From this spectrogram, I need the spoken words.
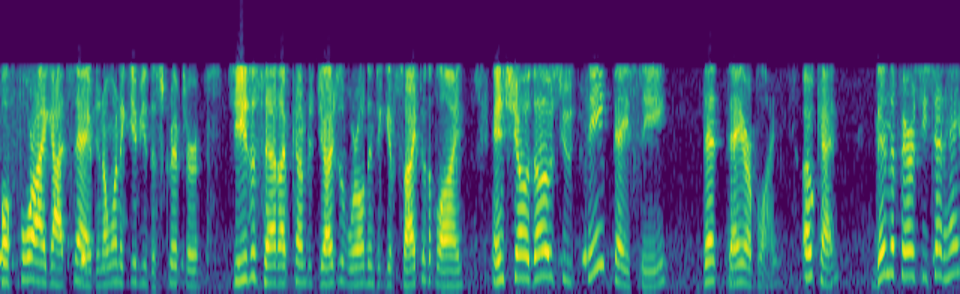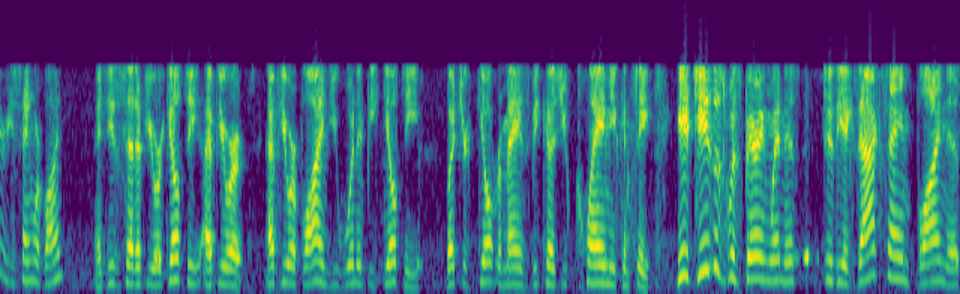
before I got saved. And I want to give you the scripture. Jesus said, I've come to judge the world and to give sight to the blind and show those who think they see that they are blind. Okay. Then the Pharisee said, Hey, are you saying we're blind? And Jesus said, If you were guilty, if you were if you were blind, you wouldn't be guilty, but your guilt remains because you claim you can see. He, Jesus was bearing witness to the exact same blindness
